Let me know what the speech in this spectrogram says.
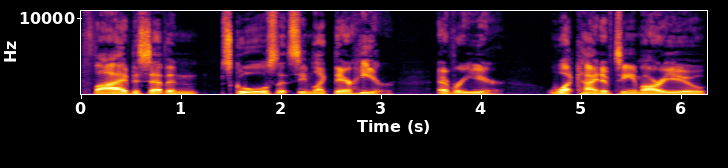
5 to 7 schools that seem like they're here every year. What kind of team are you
